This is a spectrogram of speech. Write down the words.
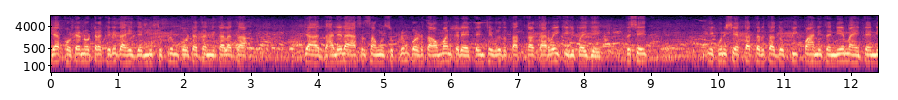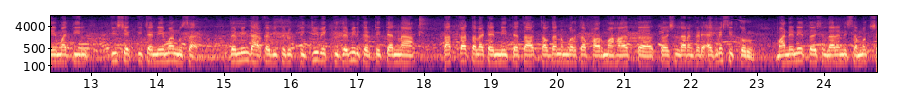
ज्या खोट्या नोटऱ्या करीत आहेत ज्यांनी सुप्रीम कोर्टाचा निकालाचा ज्या झालेला आहे असं सांगून सुप्रीम कोर्टाचा अवमान करे आहेत तात्काळ कारवाई केली पाहिजे. तसेच एकोणीसशे एकाहत्तरचा जो पीक पाहणीचा नियम आहे त्या नियमातील ती शक्तीच्या नियमानुसार जमीन धारकाव्यतिरिक्त जी व्यक्ती जमीन करते त्यांना तात्काळ तलाट्यांनी त्याचा चौदा नंबरचा फॉर्म हा त तहसीलदारांकडे ॲग्रेसित करून माननीय तहसीलदारांनी समक्ष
